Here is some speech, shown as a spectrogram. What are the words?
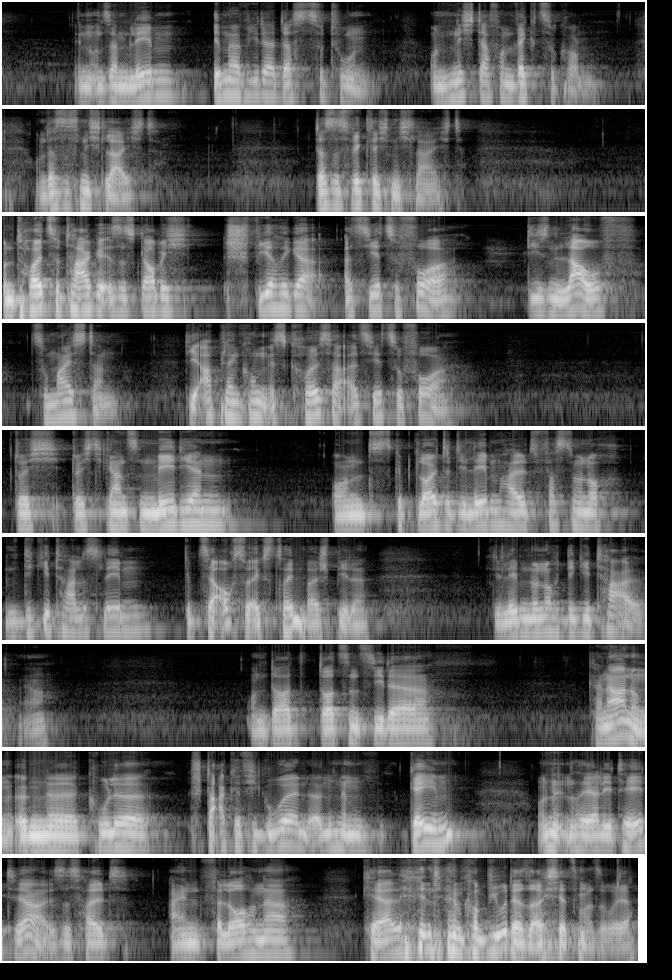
in unserem Leben immer wieder das zu tun und nicht davon wegzukommen. Und das ist nicht leicht. Das ist wirklich nicht leicht. Und heutzutage ist es, glaube ich, schwieriger als je zuvor, diesen Lauf zu meistern. Die Ablenkung ist größer als je zuvor. Durch, durch die ganzen Medien und es gibt Leute, die leben halt fast nur noch ein digitales Leben. Gibt es ja auch so Extrembeispiele. Die leben nur noch digital. Ja? Und dort, dort sind sie der, keine Ahnung, irgendeine coole, starke Figur in irgendeinem Game. Und in Realität, ja, ist es halt ein verlorener Kerl hinter dem Computer, sage ich jetzt mal so. Ja.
